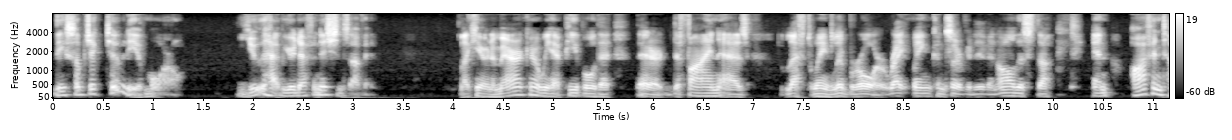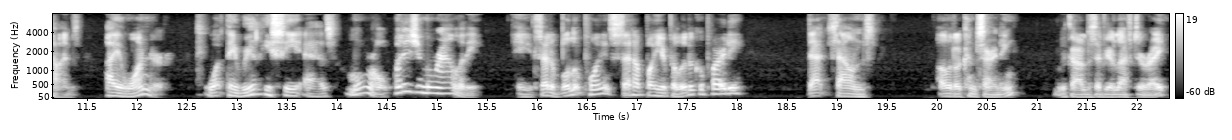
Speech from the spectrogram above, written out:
the subjectivity of moral. You have your definitions of it. Like here in America, we have people that, that are defined as left wing liberal or right wing conservative and all this stuff. And oftentimes I wonder what they really see as moral. What is your morality? A set of bullet points set up by your political party? That sounds a little concerning, regardless if you're left or right.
